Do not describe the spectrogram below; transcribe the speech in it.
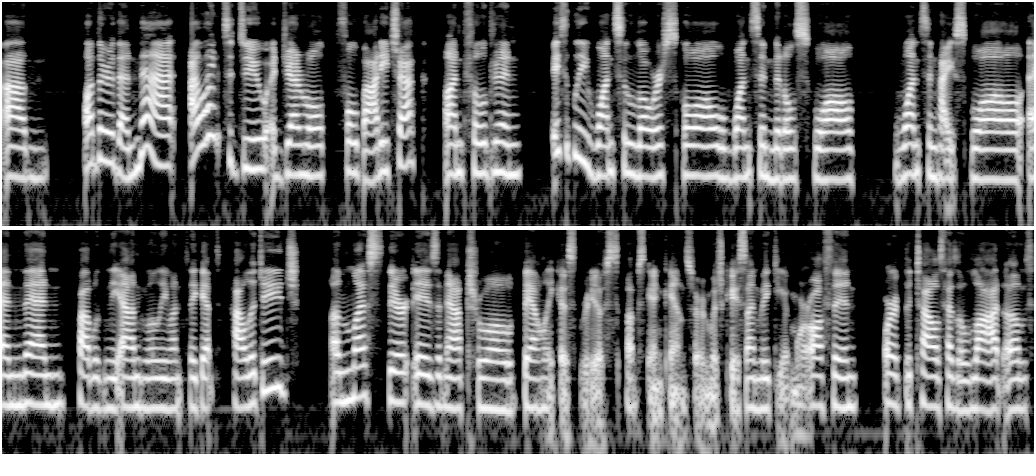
Um, other than that, I like to do a general full body check on children, basically once in lower school, once in middle school, once in high school, and then probably annually once they get to college age, unless there is an actual family history of, of skin cancer, in which case I'm making it more often, or if the child has a lot of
